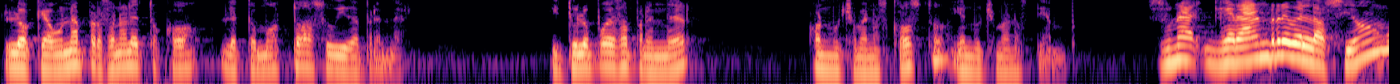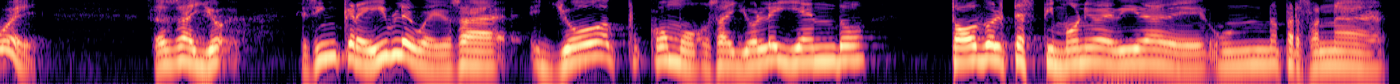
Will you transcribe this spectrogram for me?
lo que a una persona le tocó, le tomó toda su vida aprender. Y tú lo puedes aprender con mucho menos costo y en mucho menos tiempo. Es una gran revelación, güey. O sea, yo, Es increíble, güey. O sea, yo como, o sea, yo leyendo todo el testimonio de vida de una persona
